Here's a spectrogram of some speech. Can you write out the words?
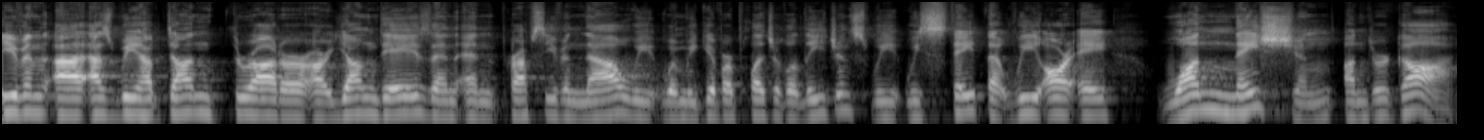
even uh, as we have done throughout our, our young days and, and perhaps even now, we, when we give our Pledge of Allegiance, we, we state that we are a one nation under God.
